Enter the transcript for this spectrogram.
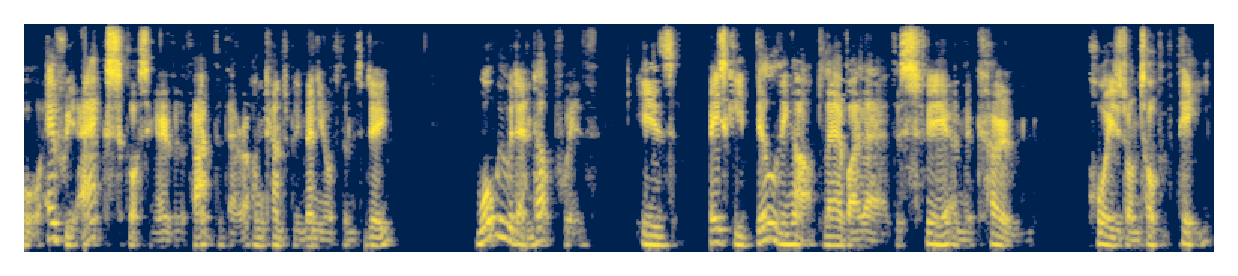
for every x, glossing over the fact that there are uncountably many of them to do, what we would end up with is basically building up layer by layer the sphere and the cone poised on top of P,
